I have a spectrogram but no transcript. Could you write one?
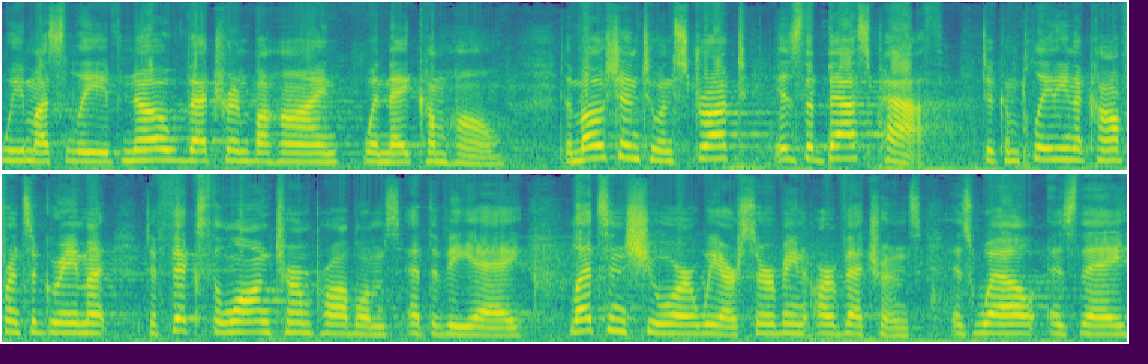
we must leave no veteran behind when they come home. The motion to instruct is the best path to completing a conference agreement to fix the long term problems at the VA. Let's ensure we are serving our veterans as well as they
